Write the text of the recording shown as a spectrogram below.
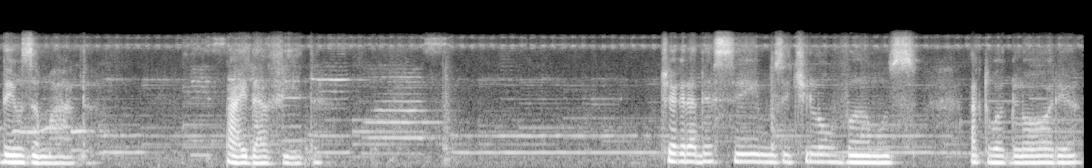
Deus amado, Pai da vida, te agradecemos e te louvamos a tua glória,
